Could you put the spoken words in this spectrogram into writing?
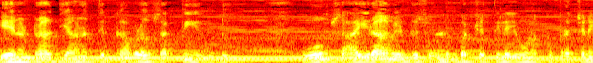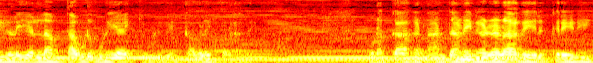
ஏனென்றால் தியானத்திற்கு அவ்வளவு சக்தி உண்டு. ஓம் சாயிராம் என்று சொல்லும் பட்சத்திலே உனக்கு பிரச்சனைகளை எல்லாம் தவிடுபடியாக்கி விடுவேன். கவலைப்படாதே. உனக்காக நான் தானே நிழலாக இருக்கிறேனே.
